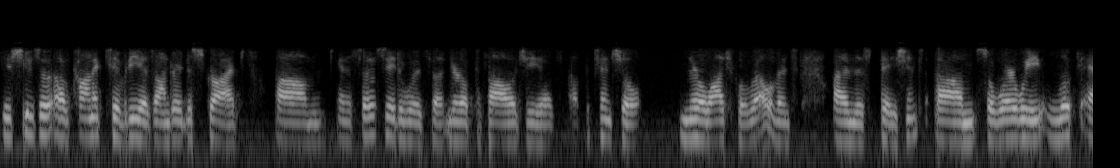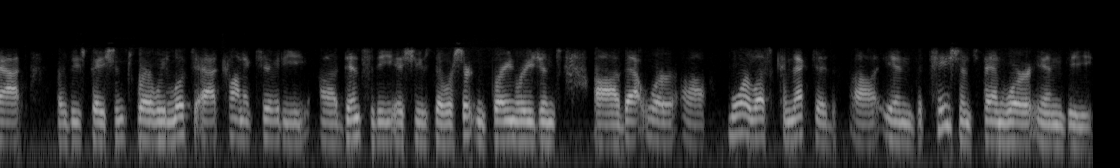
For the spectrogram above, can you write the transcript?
issues of, of, connectivity, as Andre described, um, and associated with uh, neuropathology of, of, potential neurological relevance uh, in this patient. Um, so, where we looked at or these patients, where we looked at connectivity uh, density issues, there were certain brain regions uh, that were uh, more or less connected in the patients than were in the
